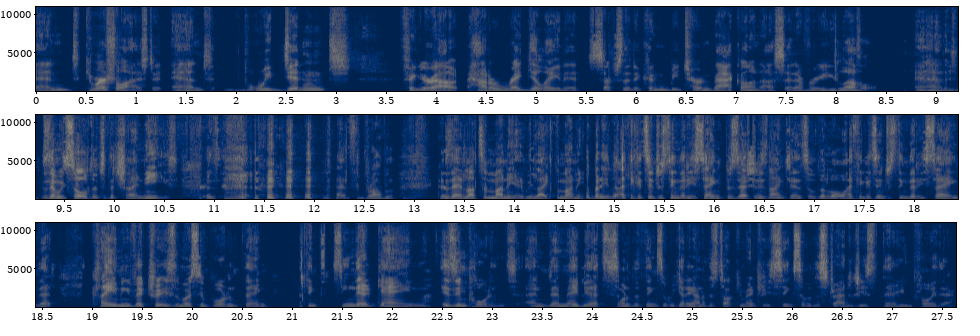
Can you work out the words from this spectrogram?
and commercialized it. And we didn't figure out how to regulate it such that it couldn't be turned back on us at every level. And then we sold it to the Chinese. That's the problem. Because they had lots of money and we like the money. But he, I think it's interesting that he's saying possession is nine tenths of the law. I think it's interesting that he's saying that claiming victory is the most important thing. I think seeing their game is important. And then maybe that's one of the things that we're getting out of this documentary, seeing some of the strategies that they employ there.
